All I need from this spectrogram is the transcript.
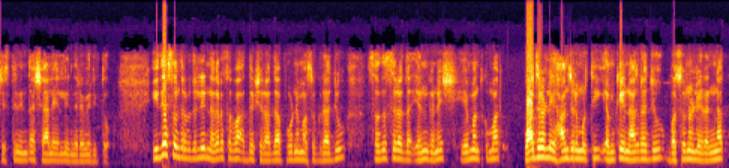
ಶಿಸ್ತಿನಿಂದ ಶಾಲೆಯಲ್ಲಿ ನೆರವೇರಿತು. ಇದೇ ಸಂದರ್ಭದಲ್ಲಿ ನಗರಸಭಾ ಅಧ್ಯಕ್ಷರಾದ ಪೂರ್ಣಿಮಾ ಸುಗ್ರಾಜು, ಸದಸ್ಯರಾದ ಎನ್ ಗಣೇಶ್, ಹೇಮಂತ್ ಕುಮಾರ್, ವಾಜರಳ್ಳಿ ಹಾಂಜನಮೂರ್ತಿ, ಎಂಕೆ ನಾಗರಾಜು, ಬಸವನಹಳ್ಳಿ ರಂಗನಾಥ್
